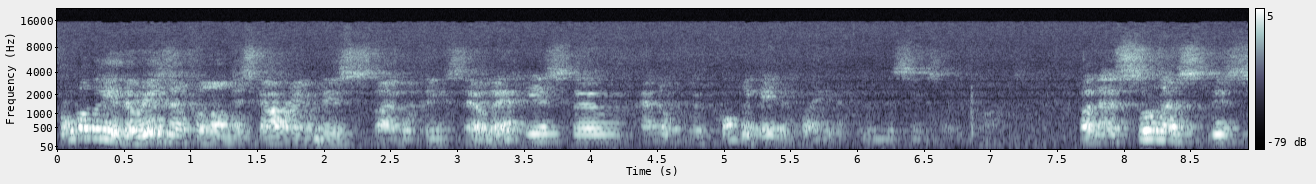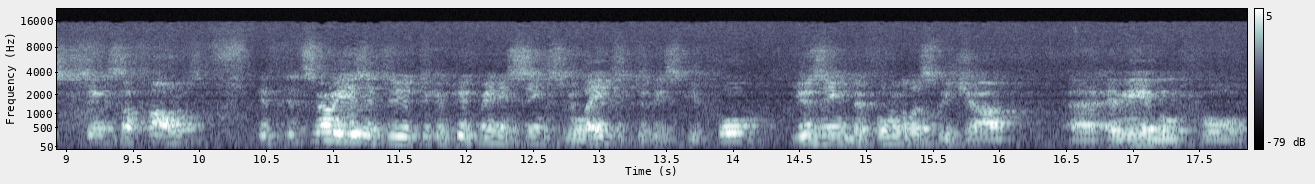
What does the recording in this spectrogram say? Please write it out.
probably the reason for not discovering this type of things earlier is um, kind of complicated way that these things are defined. But as soon as these things are found, it, it's very easy to, to compute many things related to this P4 using the formulas which are uh, available for,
